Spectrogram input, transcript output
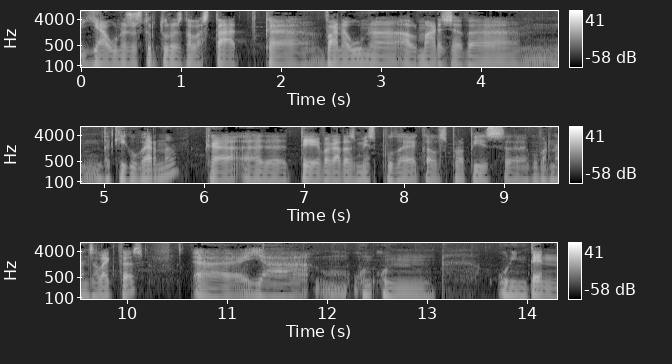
hi ha unes estructures de l'Estat que van a una al marge de, de qui governa, que eh, té a vegades més poder que els propis eh, governants electes. Eh, hi ha un, un, un intent,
